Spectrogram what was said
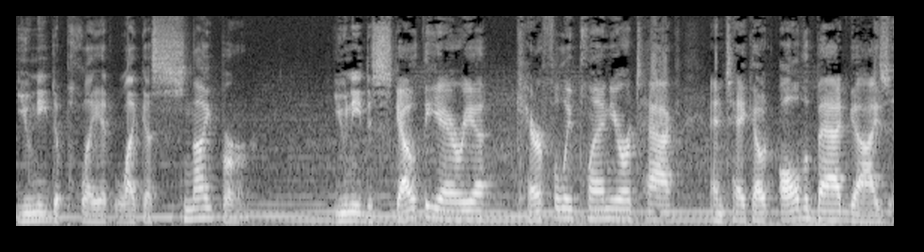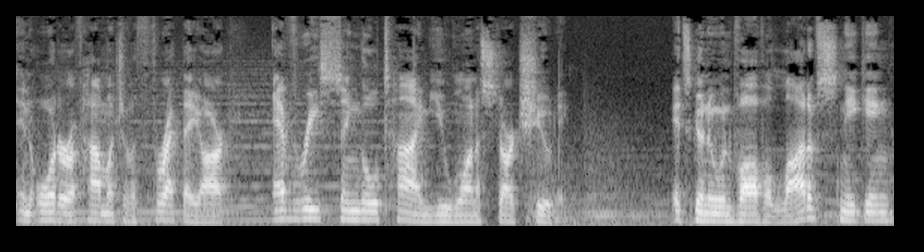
you need to play it like a sniper. You need to scout the area, carefully plan your attack, and take out all the bad guys in order of how much of a threat they are every single time you want to start shooting. It's going to involve a lot of sneaking,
